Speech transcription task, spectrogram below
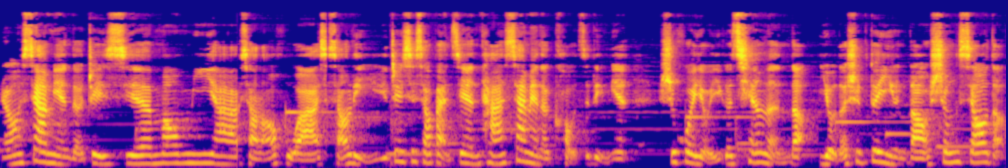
然后下面的这些猫咪啊、小老虎啊、小鲤鱼这些小摆件，它下面的口子里面是会有一个签文的，有的是对应到生肖的，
